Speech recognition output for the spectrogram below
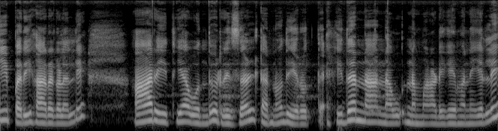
ಈ ಪರಿಹಾರಗಳಲ್ಲಿ ಆ ರೀತಿಯ ಒಂದು ರಿಸಲ್ಟ್ ಅನ್ನೋದು ಇರುತ್ತೆ. ಇದನ್ನು ನಾವು ನಮ್ಮ ಅಡುಗೆ ಮನೆಯಲ್ಲಿ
